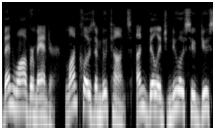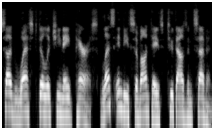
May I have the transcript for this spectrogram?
Benoit Vermander. L'Enclos à Moutons, un village nuosu du sud-ouest de la Paris, Les Indes Savantes 2007.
